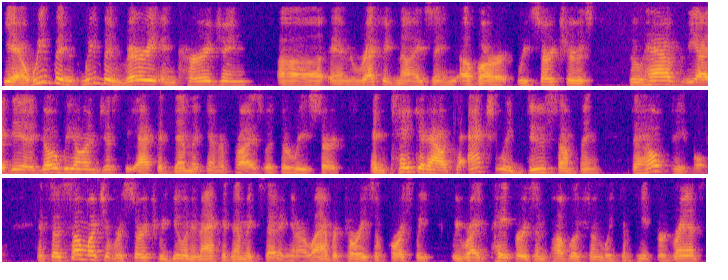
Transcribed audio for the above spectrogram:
Yeah, we've been we've been very encouraging uh, and recognizing of our researchers who have the idea to go beyond just the academic enterprise with the research and take it out to actually do something to help people. And so, so much of research we do in an academic setting in our laboratories, of course, we, we write papers and publish them, we compete for grants,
